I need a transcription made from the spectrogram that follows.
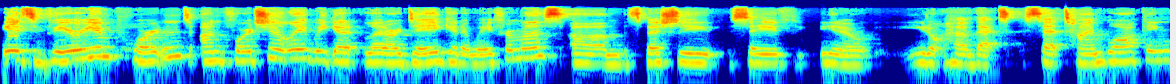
it's very important. Unfortunately, we get let our day get away from us, um, especially say if you know you don't have that set time blocking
